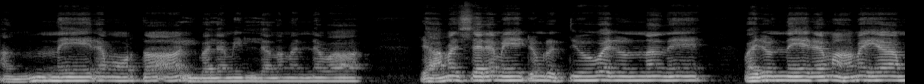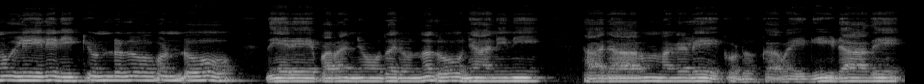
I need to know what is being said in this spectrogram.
അന്നേരമോർത്താൽ ബലമില്ല നമന്നവ. രാമശരമേറ്റു മൃത്യു വരുന്ന വരുന്നേരം ആമയാമുള്ളിൽ എനിക്കുണ്ടതോ കൊണ്ടോ. നേരെ പറഞ്ഞു തരുന്നതോ ഞാനിനി. താരാർമകളെ കൊടുക്ക വൈകിടാതെ.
